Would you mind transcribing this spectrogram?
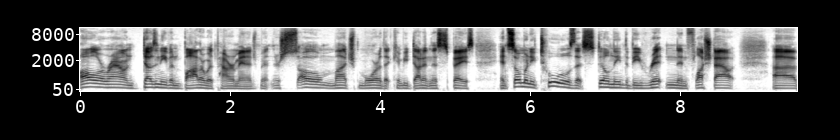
all around doesn't even bother with power management. There's so much more that can be done in this space, and so many tools that still need to be written and flushed out uh,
